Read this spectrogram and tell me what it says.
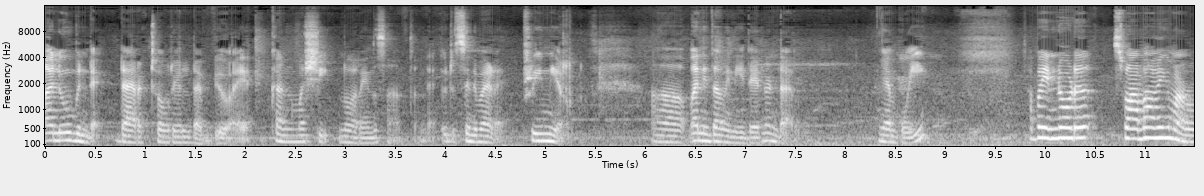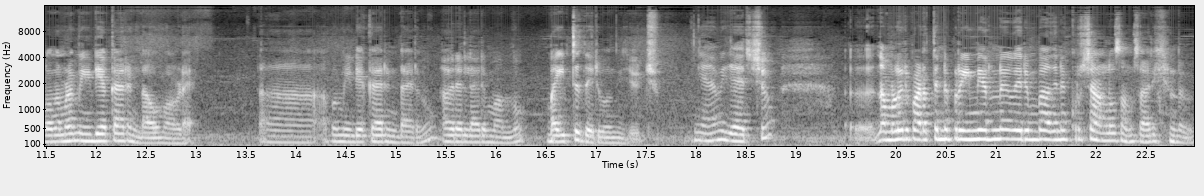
അനൂപിന്റെ ഡയറക്ടോറിയൽ ഡെബ്യൂ ആയ കൺമഷി എന്ന് പറയുന്ന സാധനത്തിന്റെ ഒരു സിനിമയുടെ പ്രീമിയർ വനിതാ വിനീതയിലുണ്ടായിരുന്നു. ഞാൻ പോയി. അപ്പോൾ എന്നോട് സ്വാഭാവികമാണല്ലോ നമ്മുടെ മീഡിയക്കാരുണ്ടാവും അവിടെ. അപ്പോൾ മീഡിയക്കാരുണ്ടായിരുന്നു അവരെല്ലാവരും വന്നു ബൈറ്റ് തരുമോ ചോദിച്ചു. ഞാൻ വിചാരിച്ചു നമ്മളൊരു പടത്തിന്റെ പ്രീമിയറിന് വരുമ്പോൾ അതിനെക്കുറിച്ചാണല്ലോ സംസാരിക്കേണ്ടത്.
